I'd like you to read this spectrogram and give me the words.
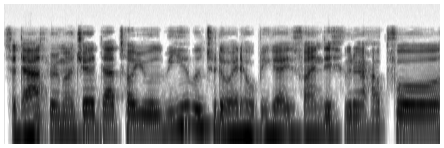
So that's pretty much it. That's how you will be able to do it. Hope you guys find this video helpful.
